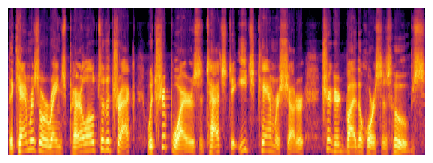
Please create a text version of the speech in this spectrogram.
The cameras were arranged parallel to the track with tripwires attached to each camera shutter triggered by the horse's hooves.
